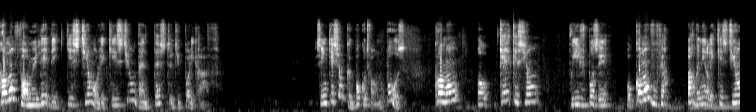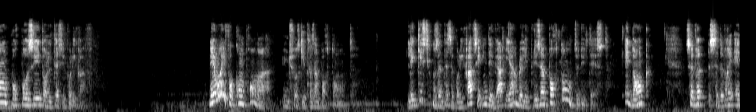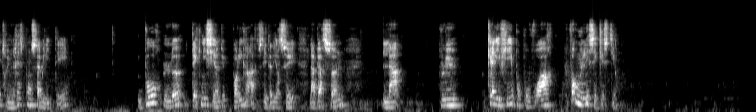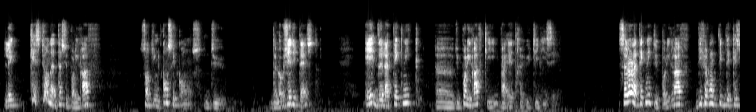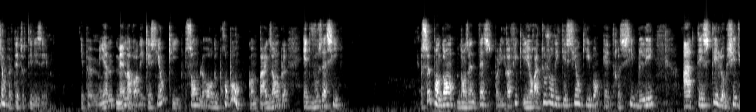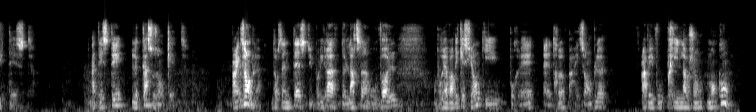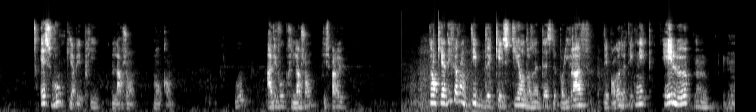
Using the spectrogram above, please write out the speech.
Comment formuler des questions ou les questions d'un test du polygraphe? C'est une question que beaucoup de fois on nous pose. Comment, ou quelles questions puis-je poser? Ou comment vous faire parvenir les questions pour poser dans le test du polygraphe? Néanmoins, il faut comprendre une chose qui est très importante. Les questions dans un test de polygraphe, c'est une des variables les plus importantes du test. Et donc, ça, devrait être une responsabilité pour le technicien du polygraphe, c'est-à-dire c'est la personne la plus qualifiée pour pouvoir formuler ces questions. Les questions d'un test du polygraphe sont une conséquence de l'objet du test et de la technique euh, du polygraphe qui va être utilisée. Selon la technique du polygraphe, différents types de questions peuvent être utilisées. Il peut même avoir des questions qui semblent hors de propos, comme par exemple « Êtes-vous assis ?» Cependant, dans un test polygraphique, il y aura toujours des questions qui vont être ciblées à tester l'objet du test, à tester le cas sous enquête. Par exemple, dans un test du polygraphe de larcin ou vol, on pourrait avoir des questions qui pourraient être, par exemple, Avez-vous pris l'argent manquant? Est-ce vous qui avez pris l'argent manquant? Ou avez-vous pris l'argent disparu? Donc, il y a différents types de questions dans un test de polygraphe, dépendant de la technique, et le,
